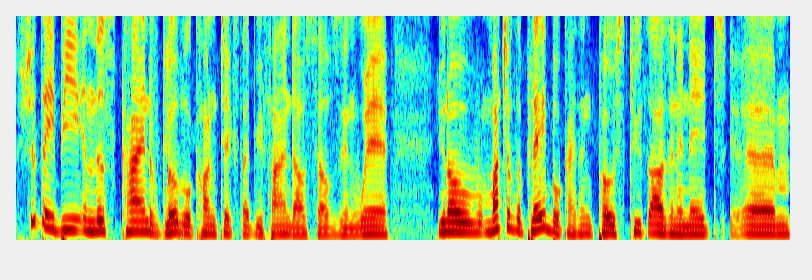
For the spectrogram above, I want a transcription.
Should they be in this kind of global context that we find ourselves in, where you know, much of the playbook, I think, post 2008, um,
